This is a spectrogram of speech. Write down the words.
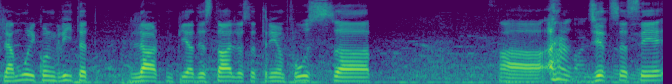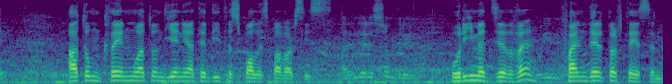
Flamuri kur ngritet lart në piedestal ose triumfues, Gjithsesi, ato më kthejnë mua te ndjenjat e ditës së Shpalljes së Pavarësisë. Faleminderit shumë Trim. Urime të gjithëve. Faleminderit për ftesën.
